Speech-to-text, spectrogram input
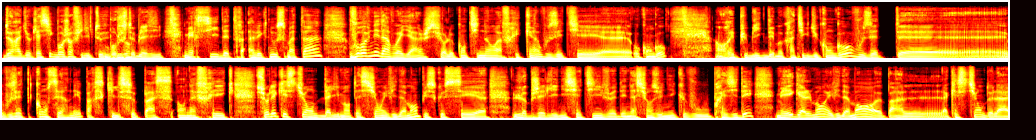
de Radio Classique. Bonjour Philippe Douste-Blazy. Merci d'être avec nous ce matin. Vous revenez d'un voyage sur le continent africain. Vous étiez euh, au Congo, en République démocratique du Congo. Vous êtes, euh, vous êtes concerné par ce qu'il se passe en Afrique sur les questions d'alimentation, évidemment, puisque c'est euh, l'objet de l'initiative des Nations Unies que vous présidez, mais également évidemment euh, par la question de la,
